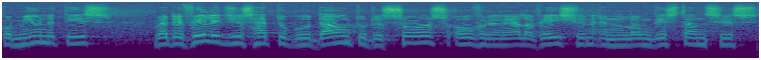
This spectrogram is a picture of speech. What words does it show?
communities where the villagers had to go down to the source over an elevation and long distances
